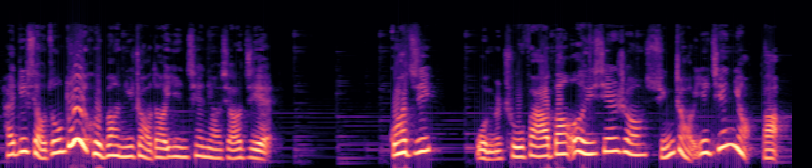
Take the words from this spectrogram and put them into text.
海底小纵队会帮你找到燕千鸟小姐。”呱唧，我们出发帮鳄鱼先生寻找燕千鸟吧。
